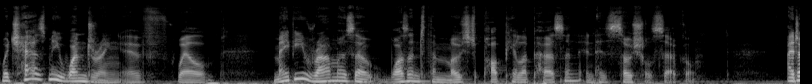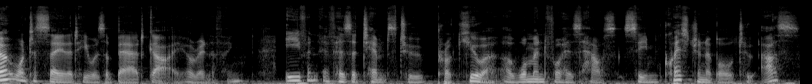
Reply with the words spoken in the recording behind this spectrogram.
Which has me wondering if, well, maybe Ramosa wasn't the most popular person in his social circle. I don't want to say that he was a bad guy or anything, even if his attempts to procure a woman for his house seem questionable to us,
